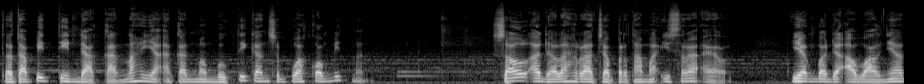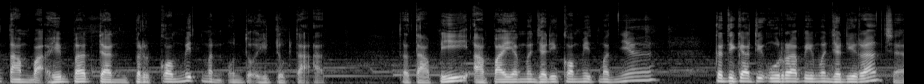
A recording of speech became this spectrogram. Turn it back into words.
tetapi tindakanlah yang akan membuktikan sebuah komitmen. Saul adalah raja pertama Israel yang pada awalnya tampak hebat dan berkomitmen untuk hidup taat. Tetapi apa yang menjadi komitmennya ketika diurapi menjadi raja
